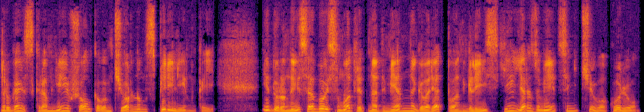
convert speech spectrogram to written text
другая скромнее в шелковом черном с перелинкой. И дурные собой смотрят надменно, говорят по-английски. Я, разумеется, ничего, курю.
